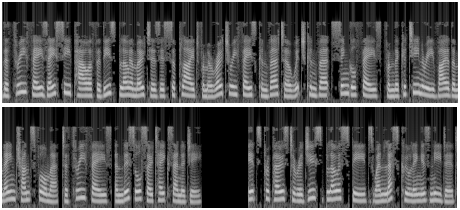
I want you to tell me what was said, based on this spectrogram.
The three-phase AC power for these blower motors is supplied from a rotary phase converter which converts single-phase from the catenary via the main transformer to three-phase and this also takes energy. It's proposed to reduce blower speeds when less cooling is needed.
